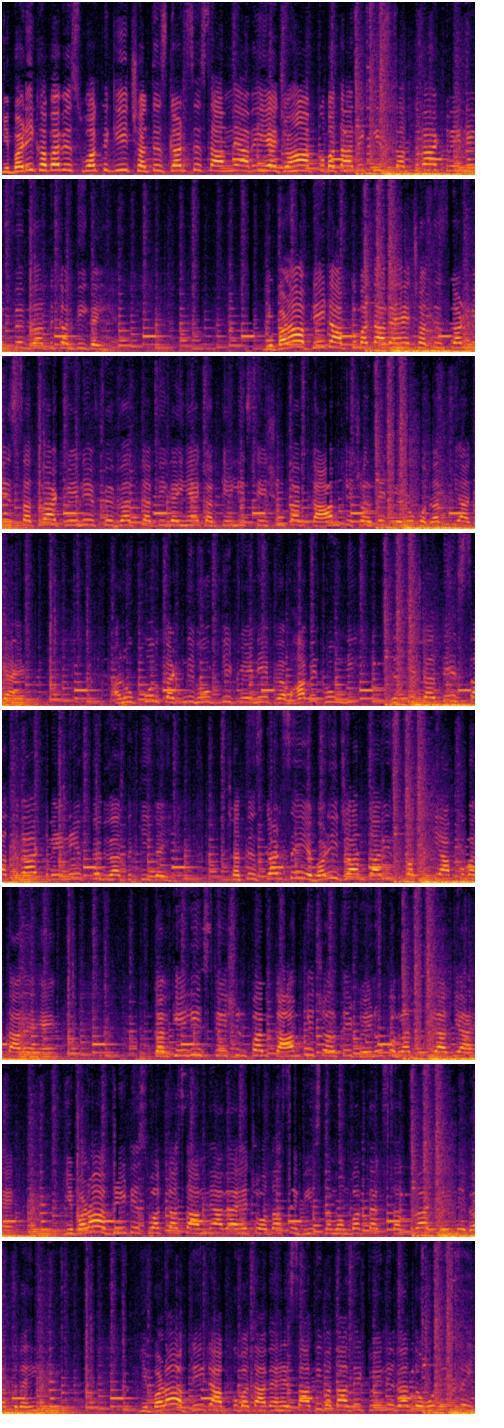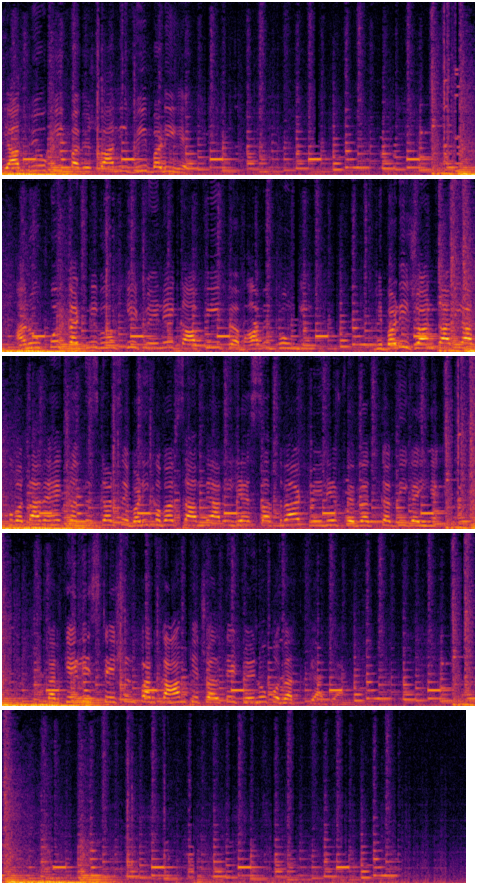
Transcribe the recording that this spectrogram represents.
ये बड़ी खबर इस वक्त की छत्तीसगढ़ से सामने आ रही है, जहाँ आपको बता दें कि 17 ट्रेनें फिर रद्द कर दी गई हैं। ये बड़ा अपडेट आपको बता रहे हैं, छत्तीसगढ़ में 17 ट्रेनें फिर रद्द कर दी गई हैं। करकेली स्टेशन पर काम के चलते ट्रेनों को रद्द किया गया है। अनूपपुर कटनी रूट की ट्रेनें प्रभावित होंगी, जिसके चलते 17 ट्रेनें फिर रद्द की गई हैं। छत्तीसगढ़ से ये बड़ी जानकारी इस वक्त की आपको बता रहे हैं। करकेली स्टेशन पर काम के चलते ट्रेनों को रद्द किया गया है। ये बड़ा अपडेट इस वक्त का सामने आ रहा है। 14 से 20 नवंबर तक 17 ट्रेनें रद्द रहेंगी ये बड़ा अपडेट आपको बता रहे हैं। साथ ही बता दें, ट्रेनें रद्द होने से यात्रियों की परेशानी भी बढ़ी है। अनूपपुर कटनी रूट की ट्रेनें काफ़ी प्रभावित होंगी। ये बड़ी जानकारी आपको बता रहे हैं। छत्तीसगढ़ से बड़ी खबर सामने आ रही है। सत्रह ट्रेनें फिर रद्द कर दी गई हैं। करकेली स्टेशन पर काम के चलते ट्रेनों को रद्द किया गया। है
